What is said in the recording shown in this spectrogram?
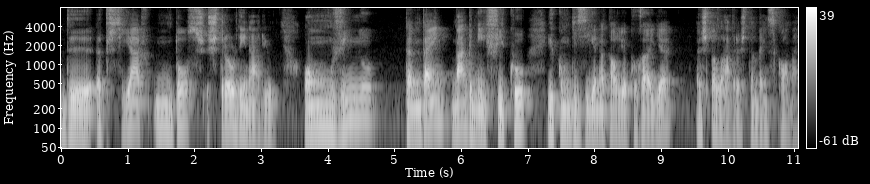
de apreciar um doce extraordinário ou um vinho também magnífico e, como dizia Natália Correia, as palavras também se comem.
